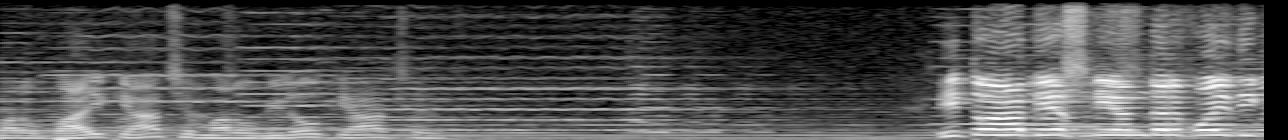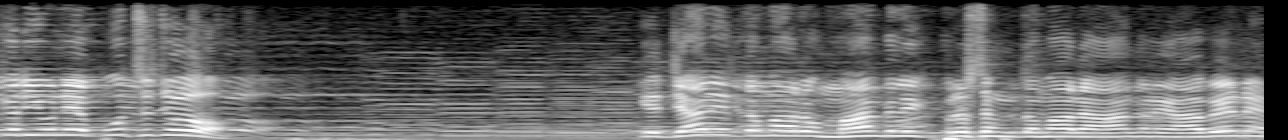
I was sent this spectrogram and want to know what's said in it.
મારો ભાઈ ક્યાં છે? મારો વીરો ક્યાં છે? ઈ તો આ દેશની અંદર કોઈ દીકરીઓને પૂછજો કે જ્યારે તમારો માંગલિક પ્રસંગ તમારા આંગણે આવે ને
